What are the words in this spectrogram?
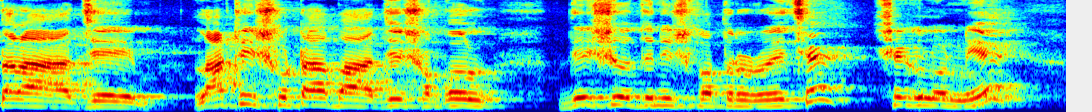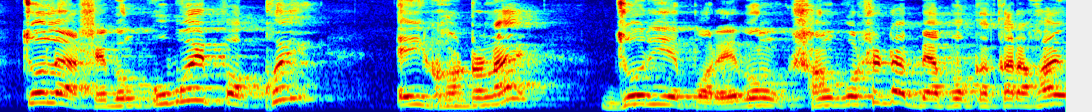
তারা যে লাঠি সোটা বা যে সকল দেশীয় জিনিসপত্র রয়েছে, সেগুলো নিয়ে চলে আসে এবং উভয় পক্ষই এই ঘটনায় জড়িয়ে পড়ে এবং সংঘর্ষটা ব্যাপক আকারে হয়,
